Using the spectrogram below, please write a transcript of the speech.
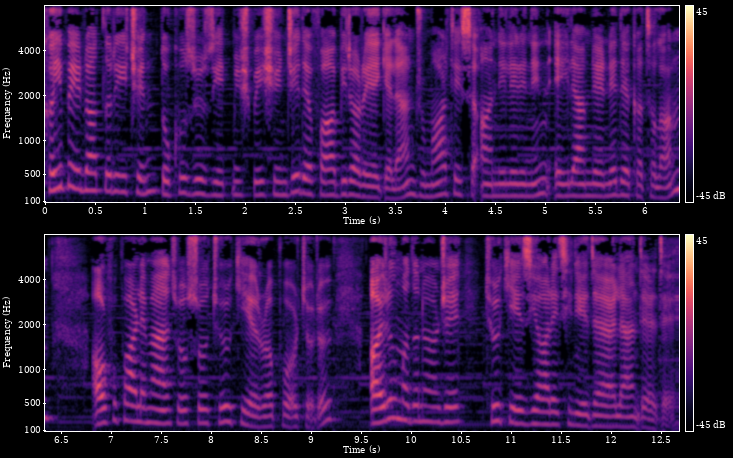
Kayıp evlatları için 975. defa bir araya gelen Cumartesi annelerinin eylemlerine de katılan Avrupa Parlamentosu Türkiye raportörü ayrılmadan önce Türkiye ziyaretini değerlendirdi.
